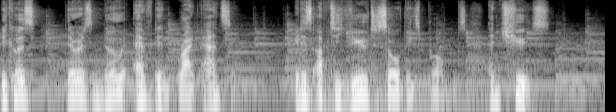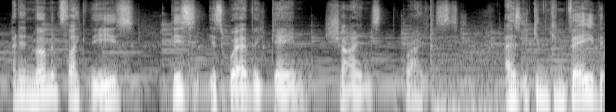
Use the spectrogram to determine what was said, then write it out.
Because there is no evident right answer. It is up to you to solve these problems and choose. And in moments like these, this is where the game shines the brightest, as it can convey the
